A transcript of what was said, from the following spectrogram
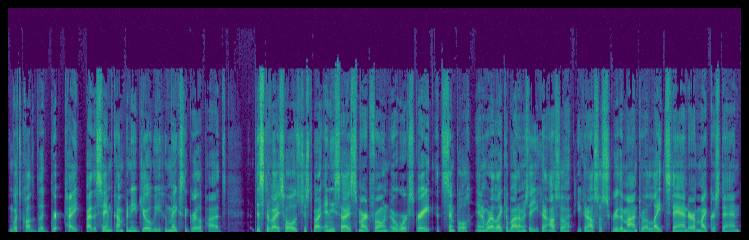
what's called the Grip Tight by the same company, Joby, who makes the GorillaPods. This device holds just about any size smartphone. It works great. It's simple, and what I like about them is that you can also you can also screw them onto a light stand or a micro stand,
